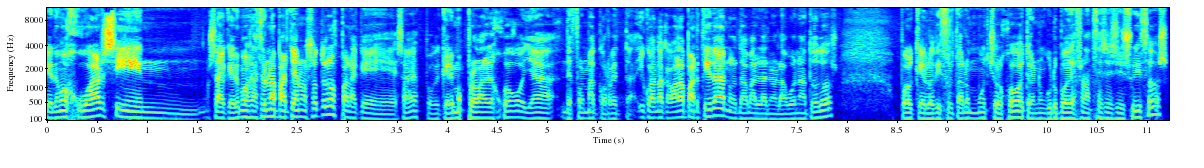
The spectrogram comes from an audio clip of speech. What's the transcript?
Queremos jugar sin... O sea, queremos hacer una partida nosotros para que, ¿sabes? Porque queremos probar el juego ya de forma correcta. Y cuando acaba la partida nos daban la enhorabuena a todos porque lo disfrutaron mucho el juego. Tienen un grupo de franceses y suizos.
